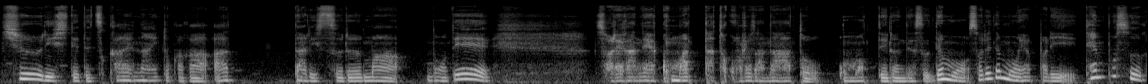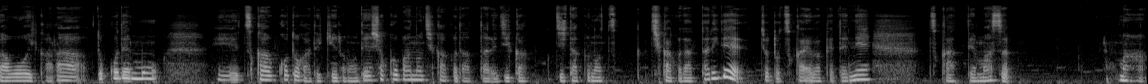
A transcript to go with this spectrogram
修理してて使えないとかがあったりするまあのでそれがね困ったところだなと思ってるんです。でもそれでもやっぱり店舗数が多いからどこでもえー、使うことができるので職場の近くだったり自自宅の近くだったりでちょっと使い分けてね使ってます。まあ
